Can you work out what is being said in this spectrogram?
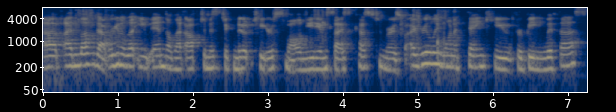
Uh, I love that. We're going to let you end on that optimistic note to your small and medium sized customers. But I really want to thank you for being with us,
